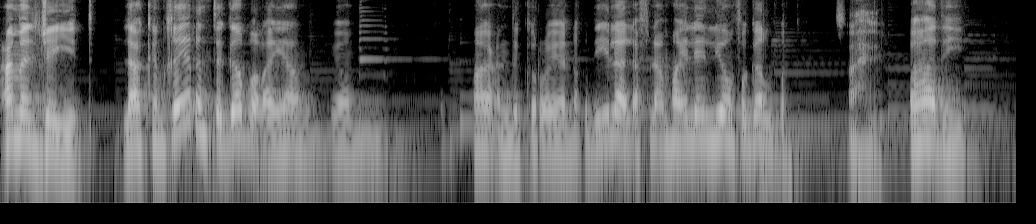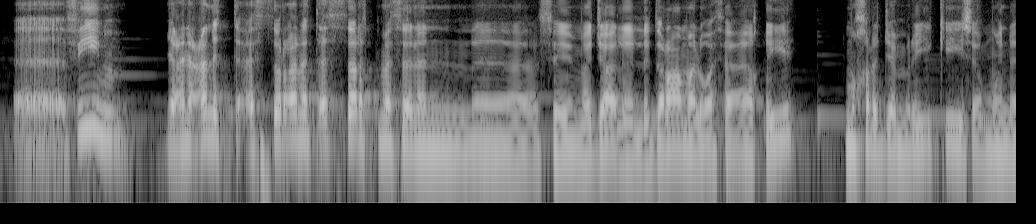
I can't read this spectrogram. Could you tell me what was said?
عمل جيد لكن غير أنت قبل أيام يوم ما عندك الرؤيه النقديه لا الأفلام هاي لين اليوم في قلبك. صحيح. فهذه آه، في يعني عن التأثر أنا تأثرت مثلا آه، في مجال الدراما الوثائقية. مخرج أمريكي يسمونه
